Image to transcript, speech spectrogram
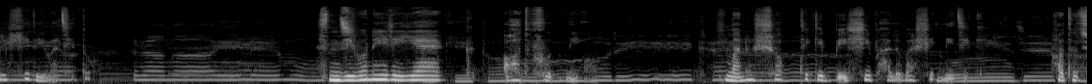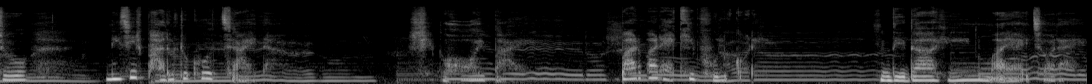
রেখে দেওয়া যেত। জীবনের এই এক অদ্ভুত নিয়ম। মানুষ সব থেকে বেশি ভালোবাসে নিজেকে। অথচ নিজের ভালোটুকুও চায় না। সে ভয় পায়। বারবার একই ভুল করে। দ্বিধাহীন মায়ায় জড়ায়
